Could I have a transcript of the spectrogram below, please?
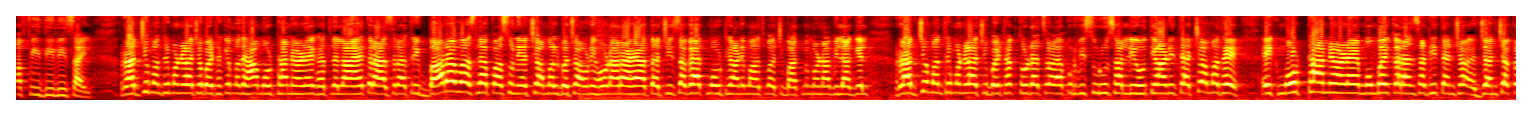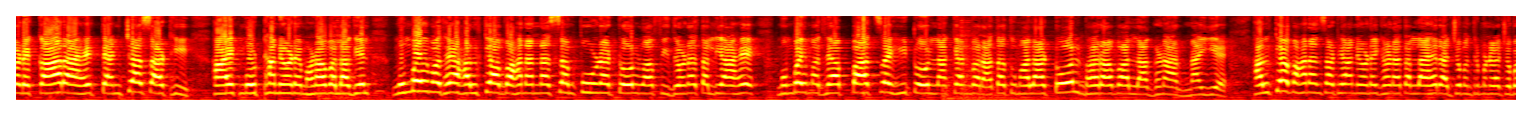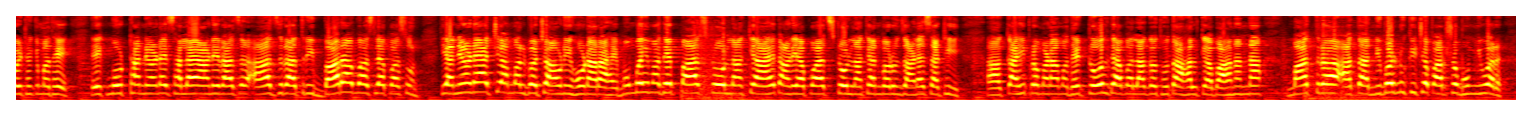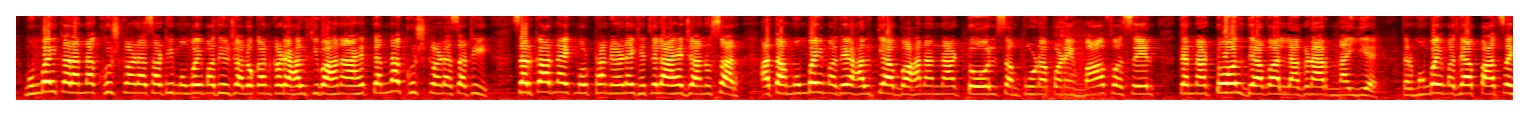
माफी दिली जाईल. राज्य मंत्रिमंडळाच्या बैठकीमध्ये हा मोठा निर्णय घेतलेला आहे. तर आज रात्री बारा वाजल्यापासून याची अंमलबजावणी होणार आहे. आताची सगळ्यात मोठी आणि महत्वाची बातमी म्हणावी लागेल. राज्य मंत्रिमंडळाची बैठक थोड्याच वेळापूर्वी सुरू झाली होती आणि त्याच्यामध्ये एक मोठा निर्णय मुंबईकरांसाठी त्यांच्या ज्यांच्याकडे कार आहे त्यांच्यासाठी हा एक मोठा निर्णय म्हणावा लागेल. मुंबईमध्ये हलक्या वाहनांना संपूर्ण टोल माफी देण्यात आली आहे. मुंबईमधल्या पाचही टोल नाक्यांवर आता तुम्हाला टोल भरावा लागणार नाहीये. हलक्या वाहनांसाठी हा निर्णय घेण्यात आला आहे. राज्य मंत्रिमंडळाच्या बैठकीमध्ये एक मोठा निर्णय झाला आहे आणि राज- आज रात्री बारा वाजल्यापासून या निर्णयाची अंमलबजावणी होणार आहे. मुंबईमध्ये पाच टोल नाके आहेत आणि या पाच टोल नाक्यांवरून जाण्यासाठी काही प्रमाणामध्ये टोल द्यावा लागत होता हलक्या वाहनांना. मात्र आता निवडणुकीच्या पार्श्वभूमीवर मुंबईकरांना खुश करण्यासाठी मुंबईमधील ज्या लोकांकडे हलकी वाहनं आहेत त्यांना खुश करण्यासाठी सरकारनं एक मोठा निर्णय घेतलेला आहे. ज्यानुसार आता मुंबईमध्ये हलक्या वाहनांना टोल संपूर्णपणे माफ असेल. त्यांना टोल द्यावा लागणार नाहीये. तर मुंबईमधल्या पाचही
